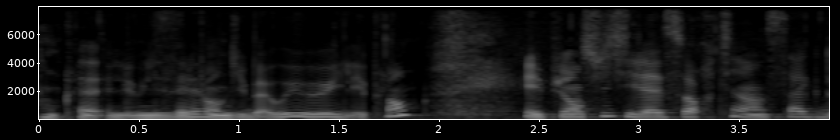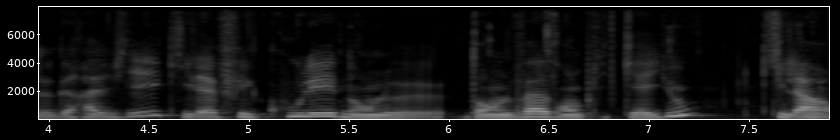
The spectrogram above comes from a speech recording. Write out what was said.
Donc les élèves ont dit bah oui, oui, il est plein. Et puis ensuite, il a sorti un sac de gravier qu'il a fait couler dans le, dans le vase rempli de cailloux, qu'il a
